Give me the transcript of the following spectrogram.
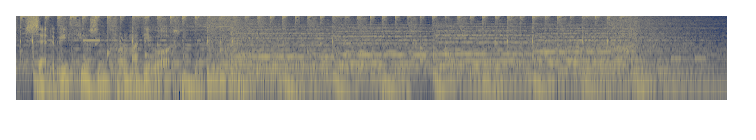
Servicios informativos.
